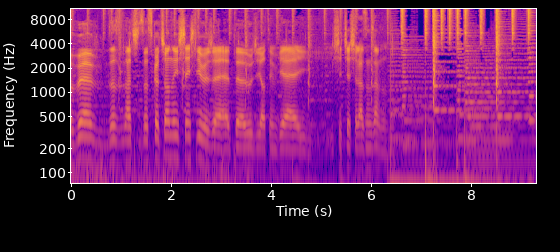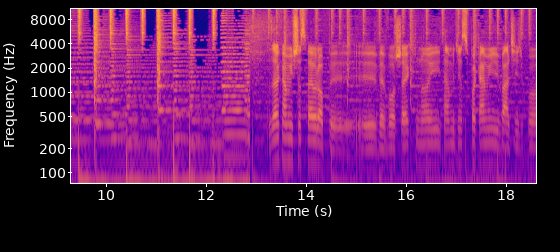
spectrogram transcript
No byłem znaczy zaskoczony i szczęśliwy, że tyle ludzi o tym wie i, i się cieszy razem ze mną. Mamy Mistrzostwa Europy y, we Włoszech, no i tam będziemy z chłopakami walczyć, bo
